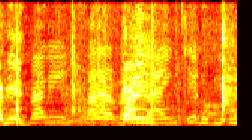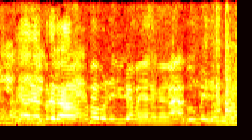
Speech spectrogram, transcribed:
အကြီးမန်ကြီးလာတဲ့ဘိုင်းအေးတို့ဒီကူရရတယ်ကူရကအမမနေယူခဲ့မှရတယ်ငါအကုန်မေ့တယ်ဆိုတော့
